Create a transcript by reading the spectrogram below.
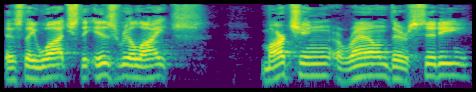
as they watch the Israelites marching around their city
